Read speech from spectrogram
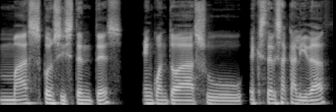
más consistentes en cuanto a su excelsa calidad,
